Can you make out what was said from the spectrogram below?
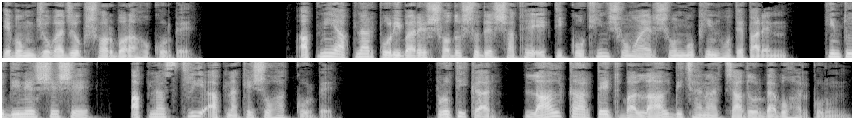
এবং যোগাযোগ সরবরাহ করবে। আপনি আপনার পরিবারের সদস্যদের সাথে একটি কঠিন সময়ের সম্মুখীন হতে পারেন, কিন্তু দিনের শেষে আপনার স্ত্রী আপনাকে সোহাগ করবে। প্রতিকার, লাল কার্পেট বা লাল বিছানার চাদর ব্যবহার করুন।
